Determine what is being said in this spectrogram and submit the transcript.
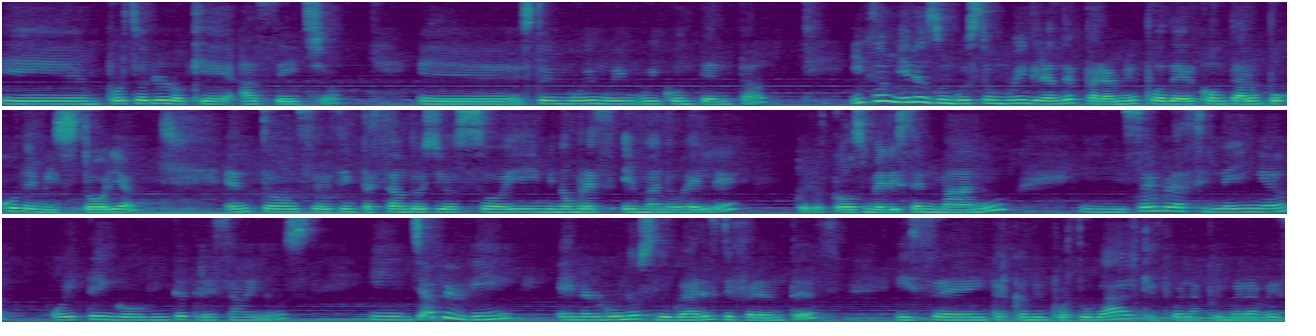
eh, por todo lo que has hecho. Eh, estoy muy, muy, muy contenta. Y también es un gusto muy grande para mí poder contar un poco de mi historia. Entonces, empezando, yo soy, mi nombre es Emanuele, pero todos me dicen Manu. Y soy brasileña, hoy tengo 23 años y ya viví en algunos lugares diferentes. Hice intercambio en Portugal, que fue la primera vez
